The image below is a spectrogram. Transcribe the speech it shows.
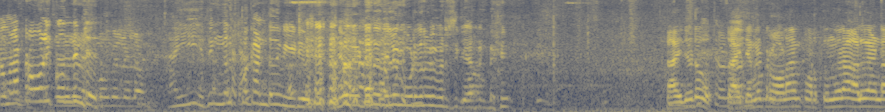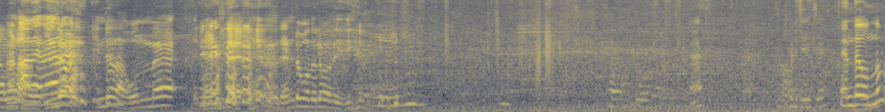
നമ്മളെ ട്രോളി കൊന്നുണ്ട് അയ്യ ഇത് നിങ്ങളിപ്പോ കണ്ടത് വീഡിയോ പിന്നെ വീട്ടിൽ നിന്ന് ഇതിലും കൂടുതൽ വിമർശിക്കാറുണ്ട്. സായിച്ചോ സായിച്ചനെ ട്രോളാൻ പുറത്തുനിന്ന് ഒരാൾ വേണ്ടെന്ന് വേണ്ട, ഒന്ന് രണ്ട് രണ്ട് മുതൽ മതി. എന്താ ഒന്നും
